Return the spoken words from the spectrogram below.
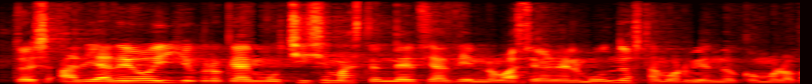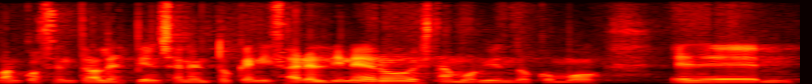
Entonces, a día de hoy yo creo que hay muchísimas tendencias de innovación en el mundo. Estamos viendo cómo los bancos centrales piensan en tokenizar el dinero, estamos viendo cómo eh,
